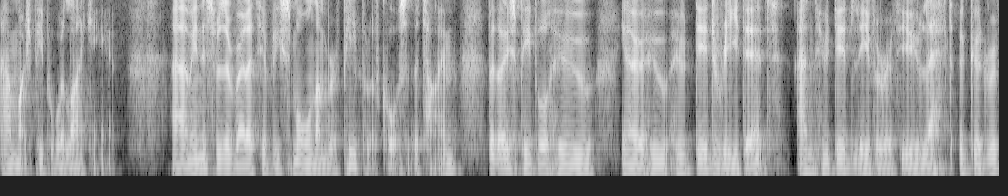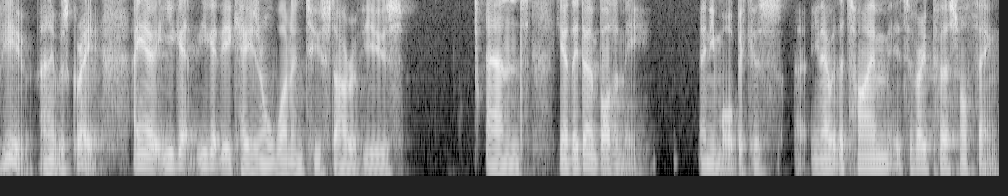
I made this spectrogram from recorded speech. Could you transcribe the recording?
how much people were liking it. Uh, I mean, this was a relatively small number of people, of course, at the time. But those people who, you know, who who did read it and who did leave a review left a good review, and it was great. And you know, you get you get the occasional one and two star reviews, and you know, they don't bother me anymore because uh, you know, at the time, it's a very personal thing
